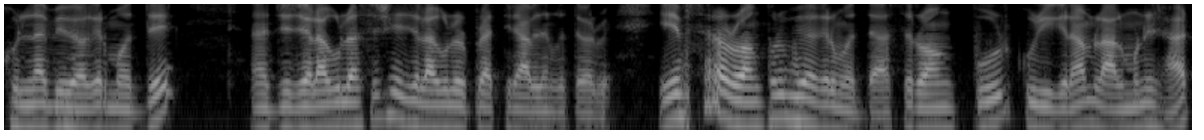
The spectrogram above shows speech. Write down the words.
খুলনা বিভাগের মধ্যে যে জেলাগুলো আছে সেই জেলাগুলোর প্রার্থীরা আবেদন করতে পারবে। এছাড়া রংপুর বিভাগের মধ্যে আছে রংপুর, কুড়িগ্রাম, লালমনিরহাট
